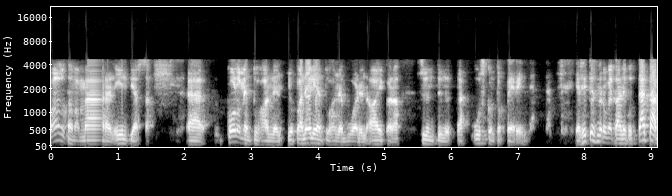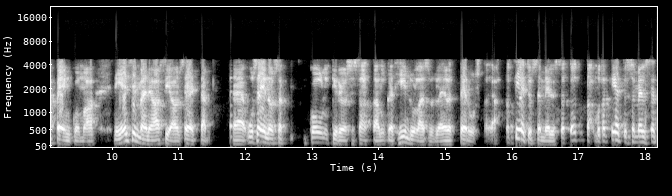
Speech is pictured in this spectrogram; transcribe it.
valtavan määrän Intiassa 3000, jopa 4000 vuoden aikana syntynyttä uskontoperinnettä. Ja sitten jos me ruvetaan niin tätä penkomaan, niin ensimmäinen asia on se, että usein noissa koulukirjoissa saattaa lukea, että hindulaisuudella ei ole perustajaa. No tietyssä mielessä totta, mutta tietyssä mielessä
